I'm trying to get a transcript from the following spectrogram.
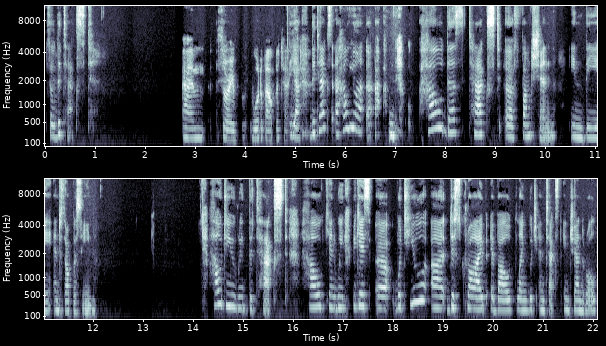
So the text. Um, sorry, what about the text? Yeah, the text. Uh, how you? Uh, uh how does text uh, function in the Anthropocene? How do you read the text? How can we? Because uh, what you uh, describe about language and text in general,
